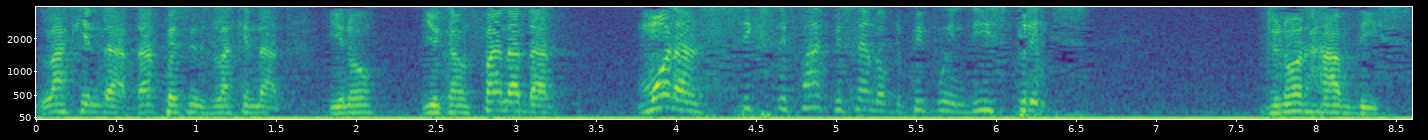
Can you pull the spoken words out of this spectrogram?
lacking that, that person is lacking that, you know, you can find out that more than 65% of the people in this place do not have this.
